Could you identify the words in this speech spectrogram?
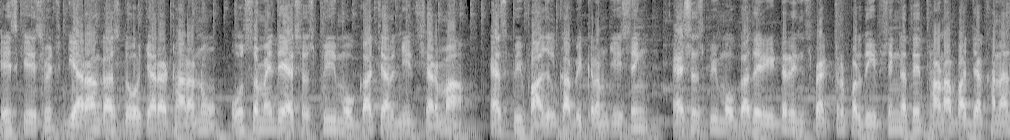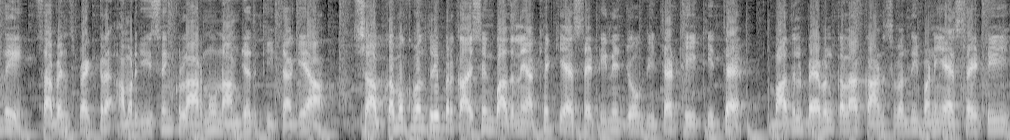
ਇਸ ਕੇਸ ਵਿੱਚ 11 ਅਗਸਤ 2018 ਨੂੰ ਉਸ ਸਮੇਂ ਦੇ SSP Moga Charanjit Sharma SP Fazilka Bikramjit Singh, SSP Moga ਦੇ ਰੀਡਰ ਇੰਸਪੈਕਟਰ ਪ੍ਰਦੀਪ ਸਿੰਘ ਅਤੇ ਥਾਣਾ ਬਾਜਾਖਾਨਾ ਦੇ ਸਬ ਇੰਸਪੈਕਟਰ ਅਮਰਜੀਤ ਸਿੰਘ ਕੁਲਾਰ ਨੂੰ ਨਾਮਜ਼ਦ ਕੀਤਾ ਗਿਆ। ਸਾਬਕਾ ਮੁੱਖ ਮੰਤਰੀ ਪ੍ਰਕਾਸ਼ ਸਿੰਘ ਬਾਦਲ ਨੇ ਆਖਿਆ ਕਿ ਐਸਆਈਟੀ ਨੇ ਜੋ ਕੀਤਾ, ਠੀਕ ਕੀਤਾ ਬਾਦਲ ਬਹਿਬਲ ਕਲਾ ਕਾਂਡ ਸੰਬੰਧੀ ਬਣੀ ਐਸਆਈਟੀ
